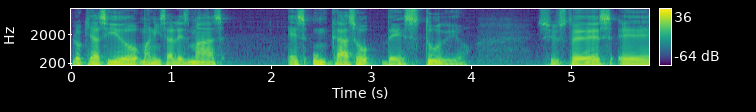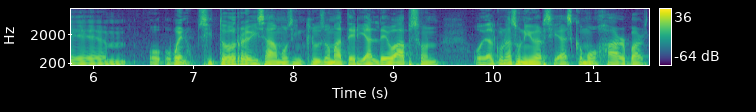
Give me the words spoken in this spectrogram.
lo que ha sido Manizales Más es un caso de estudio. Si ustedes, eh, o, bueno, si todos revisamos incluso material de Babson o de algunas universidades como Harvard,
